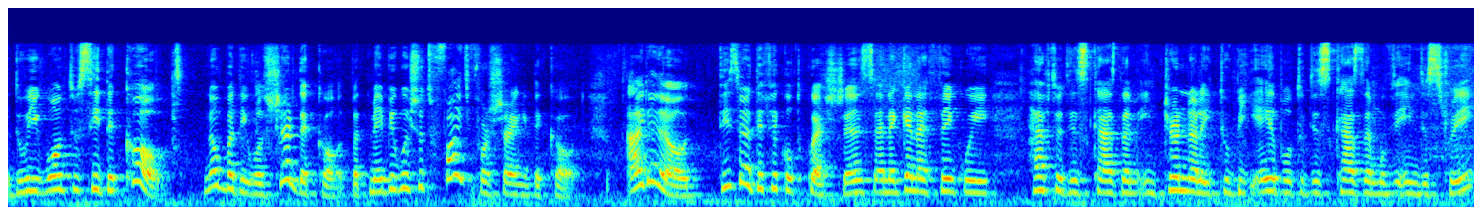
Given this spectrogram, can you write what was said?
Do we want to see the code? Nobody will share the code, but maybe we should fight for sharing the code. I don't know. These are difficult questions. And again, I think we have to discuss them internally to be able to discuss them with the industry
